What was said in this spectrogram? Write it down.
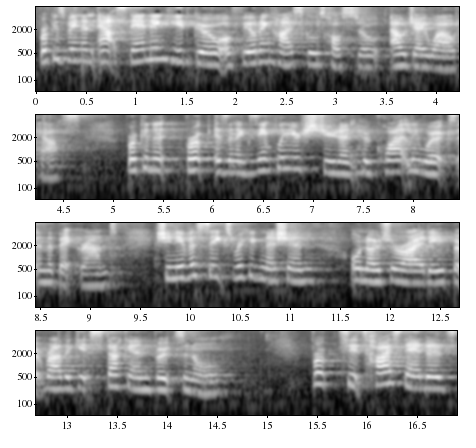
Brooke has been an outstanding head girl of Feilding High School's hostel, LJ Wildhouse. Brooke, Brooke is an exemplary student who quietly works in the background. She never seeks recognition or notoriety, but rather gets stuck in, boots and all. Brooke sets high standards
